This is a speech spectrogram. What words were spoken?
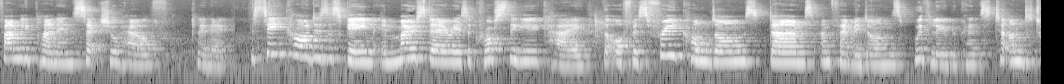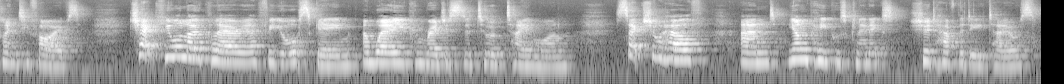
family planning sexual health clinic. The C card is a scheme in most areas across the UK that offers free condoms, dams and femidoms with lubricants to under 25s. Check your local area for your scheme and where you can register to obtain one. Sexual health and young people's clinics should have the details.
